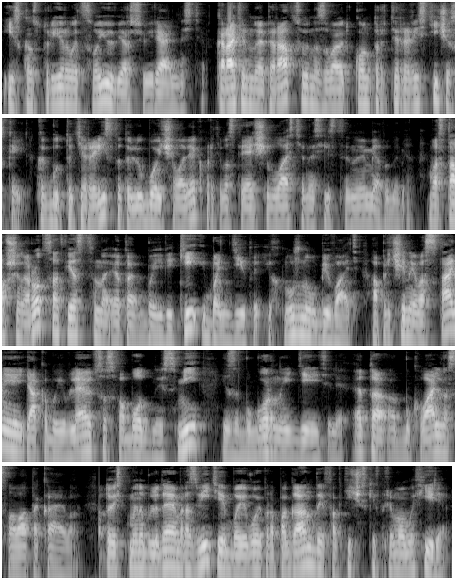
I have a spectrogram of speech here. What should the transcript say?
и сконструировать свою версию реальности. Карательную операцию называют контртеррористической, как будто террорист это любой человек, противостоящий власти насильственными методами. Восставший народ, соответственно, это боевики и бандиты, их нужно убивать, а причина Причиной восстания якобы являются свободные СМИ и забугорные деятели. Это буквально слова Такаева. То есть мы наблюдаем развитие боевой пропаганды фактически в прямом эфире.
